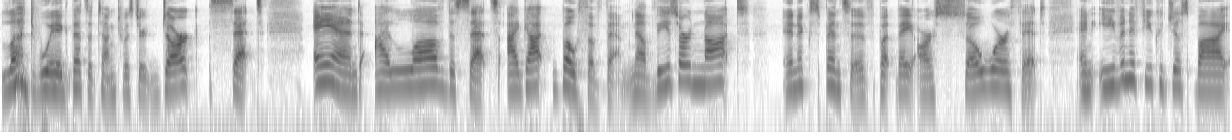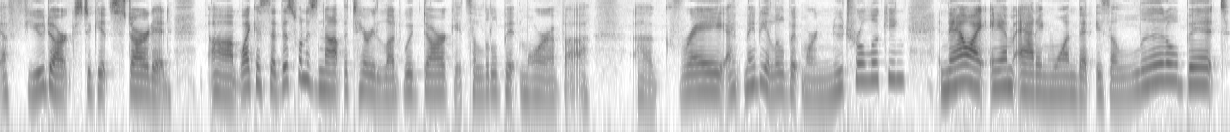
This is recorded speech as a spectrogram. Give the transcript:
Ludwig, that's a tongue twister, dark set. And I love the sets. I got both of them. Now, these are not inexpensive, but they are so worth it. And even if you could just buy a few darks to get started, um, like I said, this one is not the Terry Ludwig dark. It's a little bit more of a uh, gray, maybe a little bit more neutral looking. Now I am adding one that is a little bit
